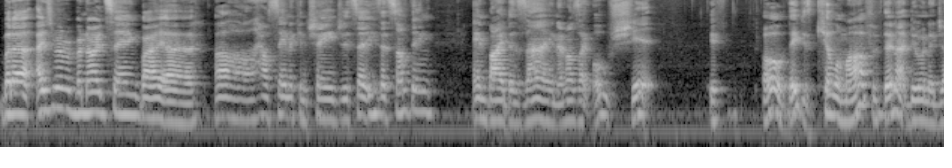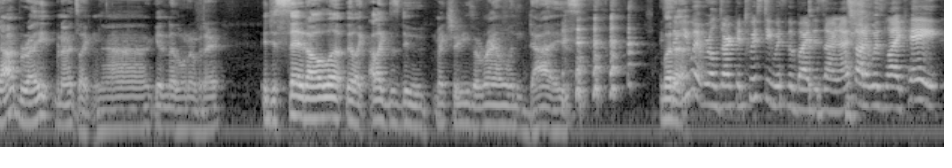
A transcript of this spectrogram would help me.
But uh, I just remember Bernard saying by uh, oh how Santa can change. It said he said something, and by design, and I was like, oh shit, if oh they just kill him off if they're not doing their job right. Bernard's like, nah, get another one over there. It just set it all up. They're like, I like this dude. Make sure he's around when he dies. But, so uh, you went real dark and twisty with the by design. I thought it was like, hey,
